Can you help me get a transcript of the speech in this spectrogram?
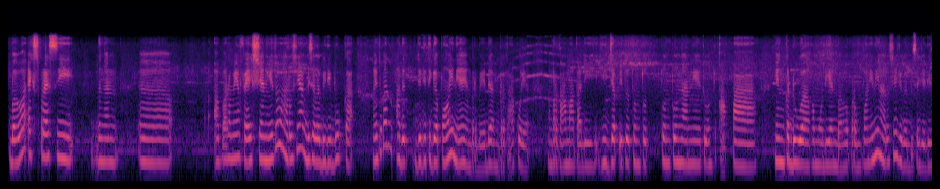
bahwa ekspresi dengan uh, apa namanya fashion itu harusnya bisa lebih dibuka. Nah itu kan ada jadi tiga poin ya yang berbeda menurut aku ya. Yang pertama tadi hijab itu tuntut tuntunannya itu untuk apa? Yang kedua kemudian bahwa perempuan ini harusnya juga bisa jadi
